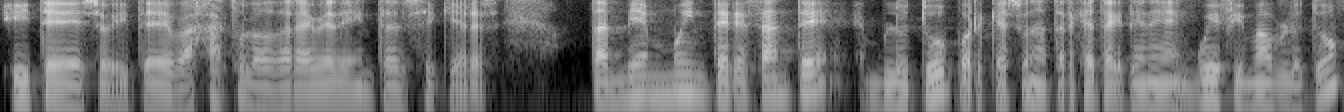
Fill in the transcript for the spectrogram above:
y te eso, y te bajas tú los drivers de Intel si quieres. También muy interesante Bluetooth, porque es una tarjeta que tiene Wi-Fi más Bluetooth.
